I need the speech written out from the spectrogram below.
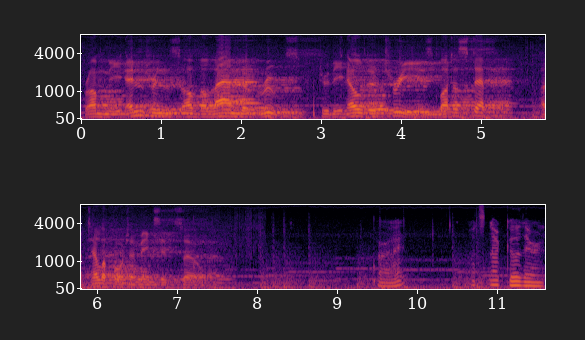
From the entrance of the land of roots to the elder tree is but a step. A teleporter makes it so. Alright. Let's not go there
